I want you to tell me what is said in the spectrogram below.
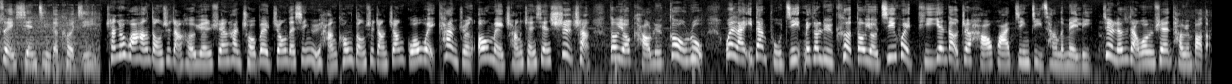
最先进的客机。传出华航董事长何元轩和筹备中的新宇航空董事长张国伟看准欧美长城线市场，都有考虑购入。未来一旦普及，每个旅客都有机会体验到这豪华经济舱的魅力。记者刘志长我们轩桃园报道。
